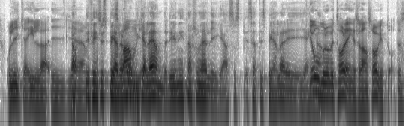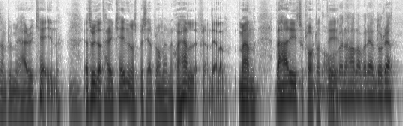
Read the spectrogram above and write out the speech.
Och lika illa i ja, eh, det finns ju spelare från Spanien. olika länder. Det är ju en internationell liga, alltså sp- sätter spelare i, i England. Jo, men om vi tar det engelska landslaget då, till exempel med Harry Kane. Mm. Jag tror inte att Harry Kane är någon speciellt bra människa heller för den delen. Men det här är ju såklart att Ja, det... men han har väl ändå rätt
